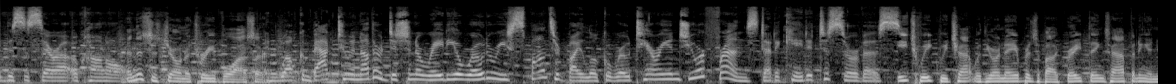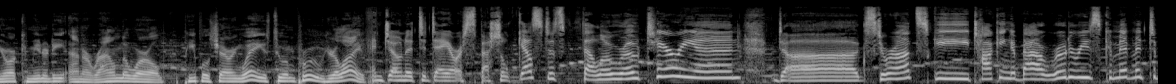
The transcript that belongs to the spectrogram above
this is Sarah O'Connell. And this is Jonah Triebwasser. And welcome back to another edition of Radio Rotary, sponsored by local Rotarians, your friends dedicated to service. Each week we chat with your neighbors about great things happening in your community and around the world. People sharing ways to improve your life. And Jonah, today our special guest is fellow Rotarian, Doug Sturatsky, talking about Rotary's commitment to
